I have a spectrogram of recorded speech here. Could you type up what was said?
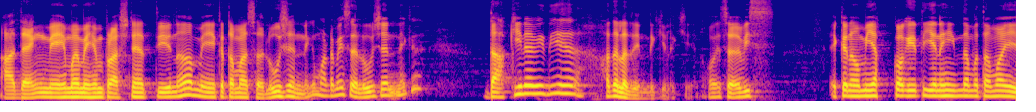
අදැන් මෙහෙම මෙහෙම ප්‍රශ්නයක් තියෙනවා මේක තම සලූෂන් එක. මට මේ සලූෂන් එක දකින විදිහ හදල දෙන්න කියල කියන ඔය සර්විස් එක නොමියක් වගේ තියෙන හින්දම තමයි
